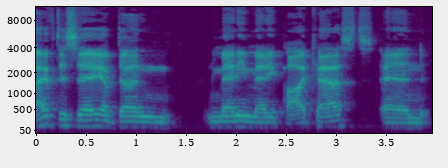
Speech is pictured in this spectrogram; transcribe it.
I have to say, I've done many, many podcasts, and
